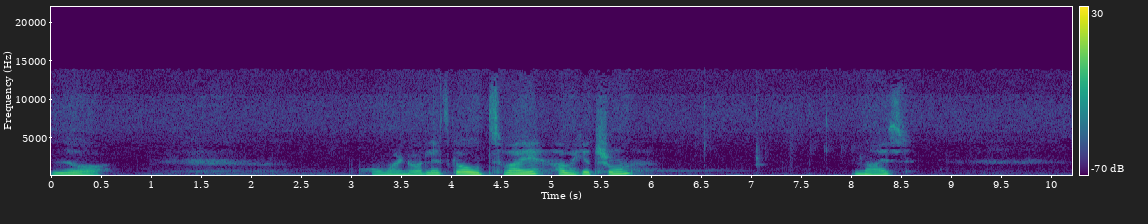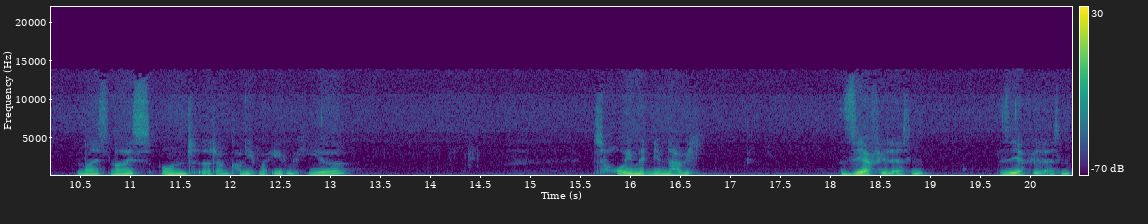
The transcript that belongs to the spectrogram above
So. Oh mein Gott, let's go. Zwei habe ich jetzt schon. Nice. Nice, nice. Und äh, dann kann ich mal eben hier Zeug mitnehmen. Da habe ich sehr viel Essen. Sehr viel Essen.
